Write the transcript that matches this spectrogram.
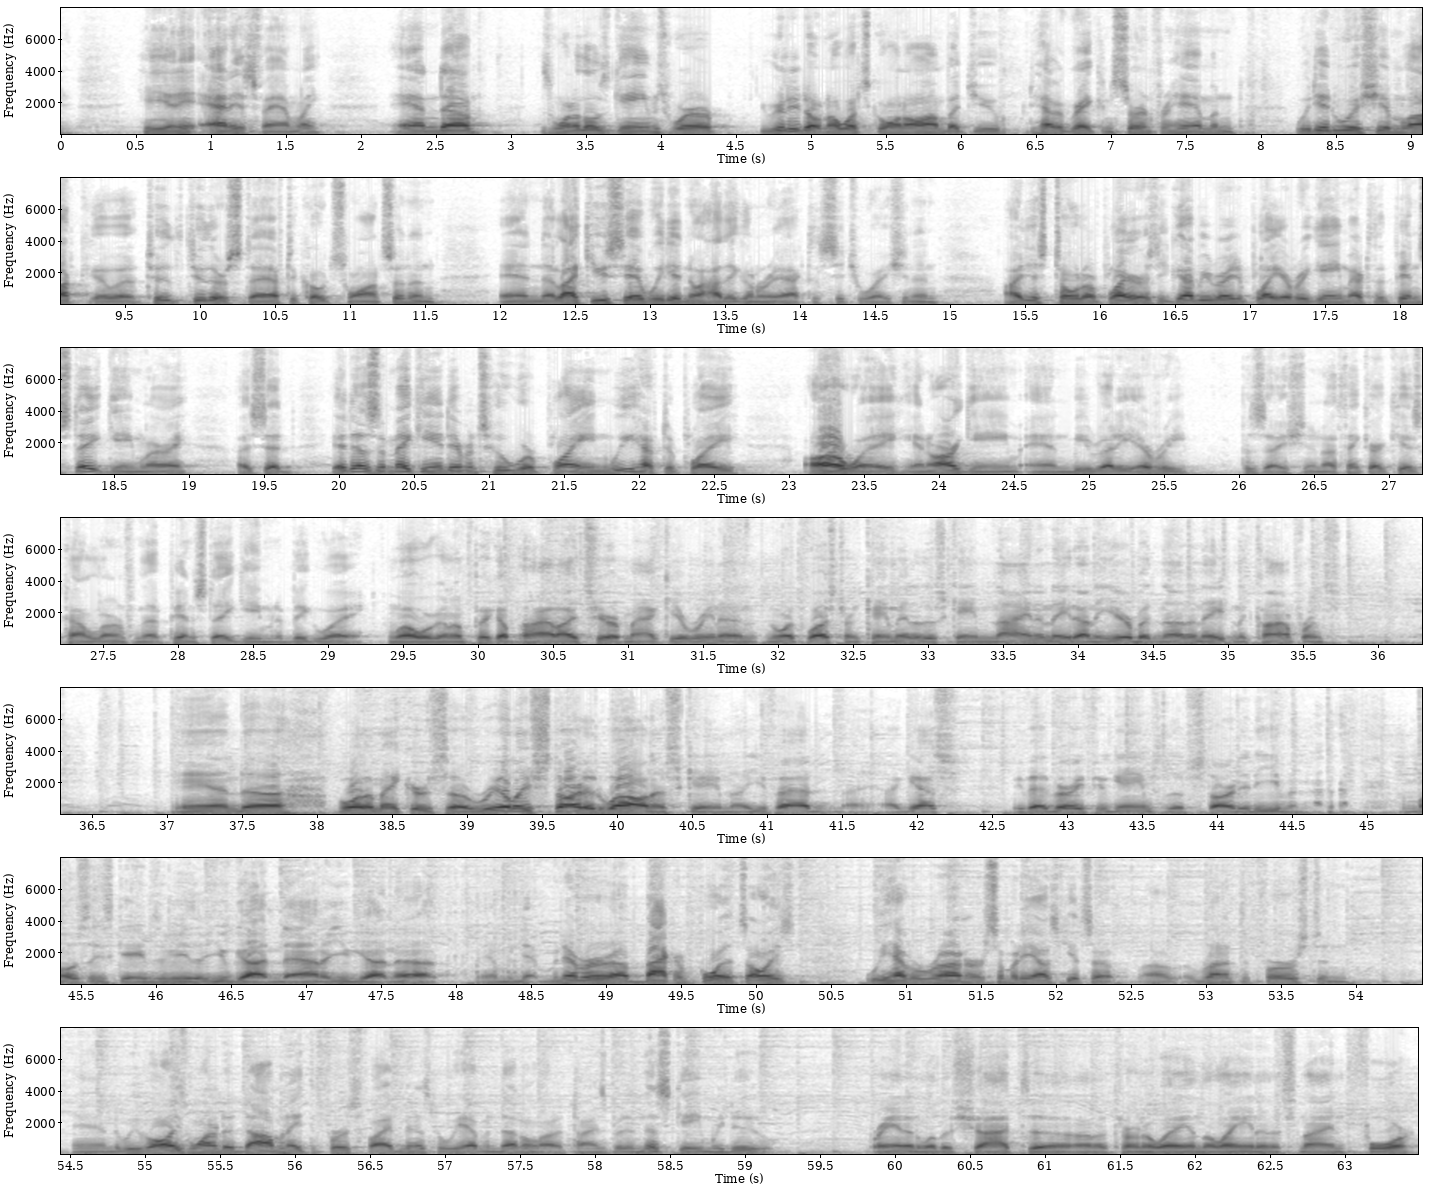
he and, his family. And uh, it's one of those games where you really don't know what's going on, but you have a great concern for him. And we did wish him luck uh, to, to their staff, to Coach Swanson. And, and uh, like you said, we didn't know how they're going to react to the situation. And I just told our players, you got to be ready to play every game after the Penn State game, Larry. I said, it doesn't make any difference who we're playing. We have to play our way in our game and be ready every possession. And I think our kids kind of learned from that Penn State game in a big way. Well, we're going to pick up the highlights here at Mackey Arena. And Northwestern came into this game nine and eight on the year, but none and eight in the conference. And uh, Boilermakers uh, really started well in this game. Now you've had, I guess, we've had very few games that have started even. Most of these games have either you gotten down or you've gotten up. And we, ne- never uh, back and forth. It's always we have a run or somebody else gets a, a run at the first and and we've always wanted to dominate the first five minutes, but we haven't done a lot of times. But in this game, we do. Brandon with a shot uh, on a turn away in the lane, and it's 9 4.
